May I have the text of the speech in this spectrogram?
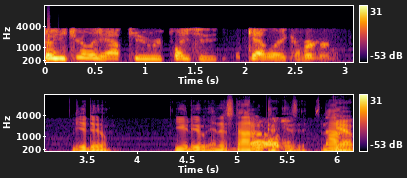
So you truly have to replace a catalytic converter. You do, you do, and it's not. Oh, a, it's it's not. a- yeah,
